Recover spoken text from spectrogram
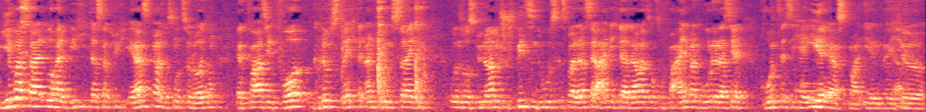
Mir war es halt nur halt wichtig, dass natürlich erstmal, das nur zur Erläuterung, ja quasi ein Vorgriffsrecht in Anführungszeichen unseres dynamischen Spitzenduos ist, weil das ja eigentlich ja damals auch so vereinbart wurde, dass ja grundsätzlich ja ihr erstmal irgendwelche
